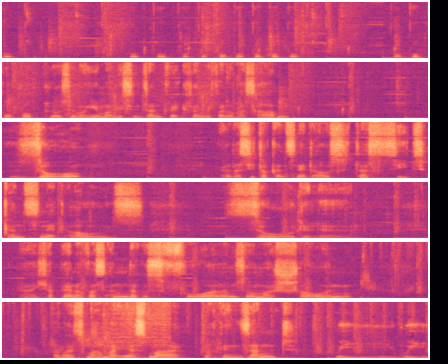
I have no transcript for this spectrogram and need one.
Pup. Pup, pup, pup, pup, pup, pup, pup, pup. Pup, pup, pup, pup. Jetzt nehmen wir hier mal ein bisschen Sand weg, damit wir noch was haben. So. Ja, das sieht doch ganz nett aus. Das sieht ganz nett aus. So, Dille. Ja, ich habe ja noch was anderes vor. Da müssen wir mal schauen. Aber jetzt machen wir erstmal noch den Sand. Hui, hui.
